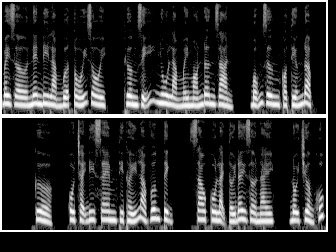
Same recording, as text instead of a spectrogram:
bây giờ nên đi làm bữa tối rồi, Thường Dĩ Nhu làm mấy món đơn giản, bỗng dưng có tiếng đập. Cửa, cô chạy đi xem thì thấy là Vương Tịnh, sao cô lại tới đây giờ này, đội trưởng Khúc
